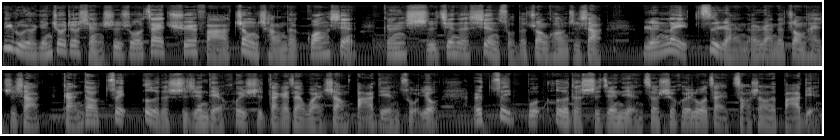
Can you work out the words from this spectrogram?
例如有研究就显示说，在缺乏正常的光线跟时间的线索的状况之下，人类自然而然的状态之下，感到最饿的时间点会是大概在晚上八点左右，而最不饿的时间点则是会落在早上的八点。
